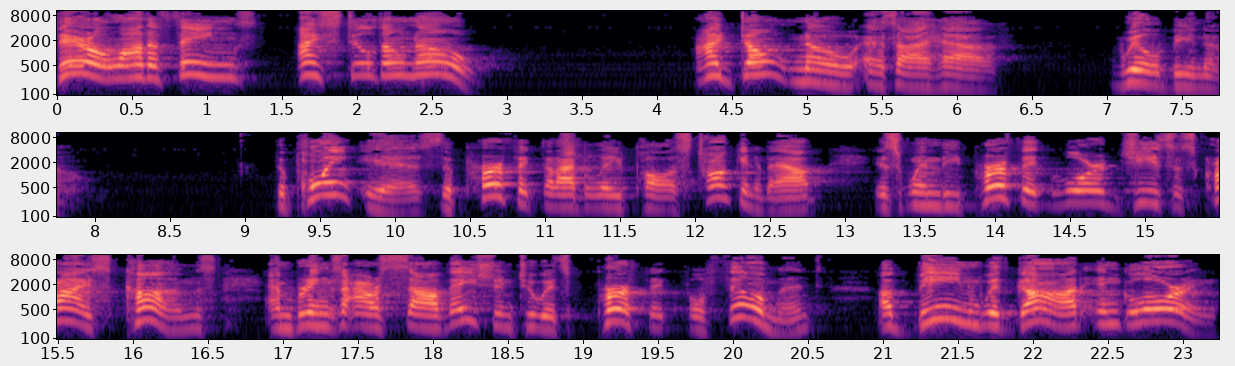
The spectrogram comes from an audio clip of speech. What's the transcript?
there are a lot of things I still don't know. I don't know as I have will be known. The point is, the perfect that I believe Paul is talking about is when the perfect Lord Jesus Christ comes and brings our salvation to its perfect fulfillment of being with God in glory.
